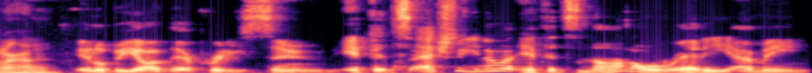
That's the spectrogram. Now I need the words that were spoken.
All right, it'll be on there pretty soon. If it's actually, you know what? If it's not already, I mean,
